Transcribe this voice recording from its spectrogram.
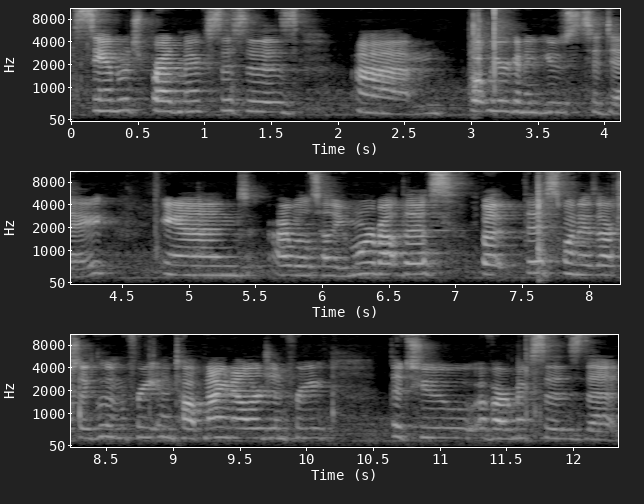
sandwich bread mix. This is um, what we are gonna use today. And I will tell you more about this but this one is actually gluten-free and top nine allergen-free. The two of our mixes that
